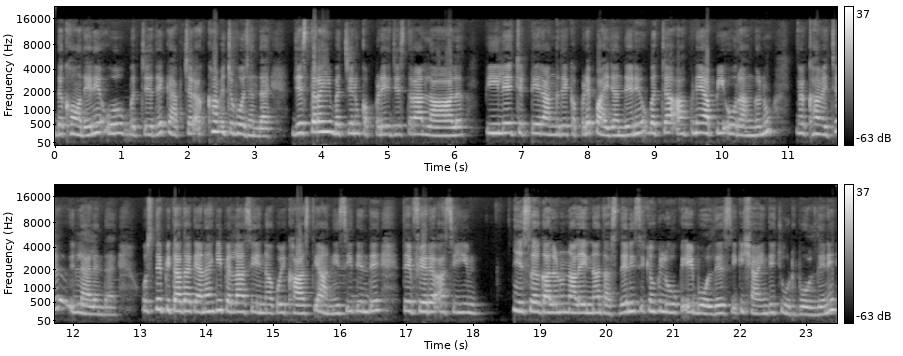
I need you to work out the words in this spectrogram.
ਦਿਖਾਉਂਦੇ ਨੇ, ਉਹ ਬੱਚੇ ਦੇ ਕੈਪਚਰ ਅੱਖਾਂ ਵਿੱਚ ਹੋ ਜਾਂਦਾ ਹੈ ਜਿਸ ਤਰ੍ਹਾਂ ਹੀ ਬੱਚੇ ਨੂੰ ਕੱਪੜੇ, ਜਿਸ ਤਰ੍ਹਾਂ ਲਾਲ ਪੀਲੇ ਚਿੱਟੇ ਰੰਗ ਦੇ ਕੱਪੜੇ ਪਾਏ ਜਾਂਦੇ ਨੇ। ਉਹ ਬੱਚਾ ਆਪਣੇ ਆਪ ਹੀ ਉਹ ਰੰਗ ਨੂੰ ਅੱਖਾਂ ਵਿੱਚ ਲੈ ਲੈਂਦਾ ਹੈ। ਉਸਦੇ ਪਿਤਾ ਦਾ ਕਹਿਣਾ ਹੈ ਕਿ ਪਹਿਲਾਂ ਅਸੀਂ ਇੰਨਾ ਕੋਈ ਖਾਸ ਧਿਆਨ ਨਹੀਂ ਸੀ ਦਿੰਦੇ ਤੇ ਫਿਰ ਅਸੀਂ ਇਸ ਗੱਲ ਨੂੰ ਨਾਲੇ ਇੰਨਾ ਦੱਸਦੇ ਨਹੀਂ ਸੀ ਕਿਉਂਕਿ ਲੋਕ ਇਹ ਬੋਲਦੇ ਸੀ ਕਿ ਸ਼ਾਇਦ ਇਹ ਝੂਠ ਬੋਲਦੇ ਨੇ।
